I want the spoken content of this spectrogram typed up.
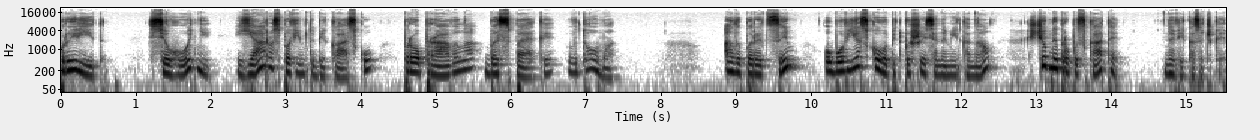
Привіт! Сьогодні я розповім тобі казку про правила безпеки вдома. Але перед цим обов'язково підпишися на мій канал, щоб не пропускати нові казочки.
